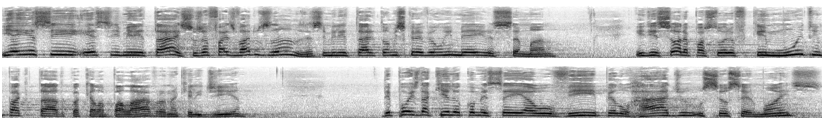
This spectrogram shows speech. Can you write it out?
E aí esse, esse militar, isso já faz vários anos, esse militar então me escreveu um e-mail essa semana. E disse: Olha, pastor, eu fiquei muito impactado com aquela palavra naquele dia. Depois daquilo eu comecei a ouvir pelo rádio os seus sermões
